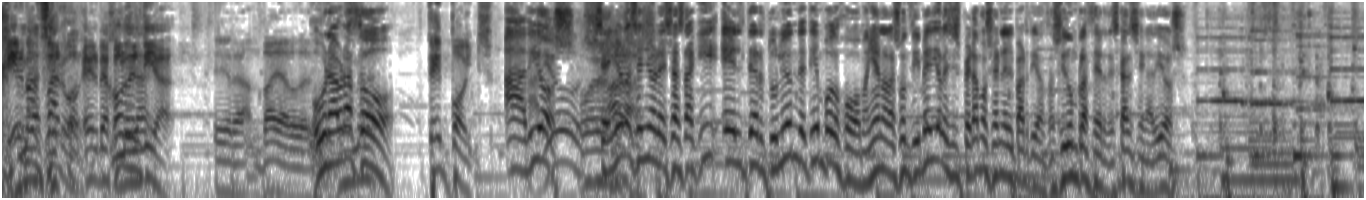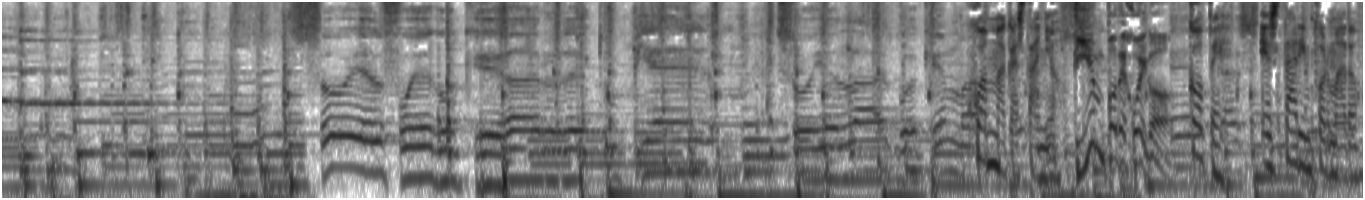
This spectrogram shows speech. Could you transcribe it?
Gil Manzano, el mejor del día. Gran- vaya lo del... Un abrazo. Ten points. Adiós. Adiós. Señoras, señores, hasta aquí el tertulión de tiempo de juego. Mañana a las once y media les esperamos en el partidazo. Ha sido un placer. Descansen. Adiós. El fuego que arde tu piel. Soy el agua que más. Juanma Castaño. Tiempo de juego. Cope. Estar informado.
